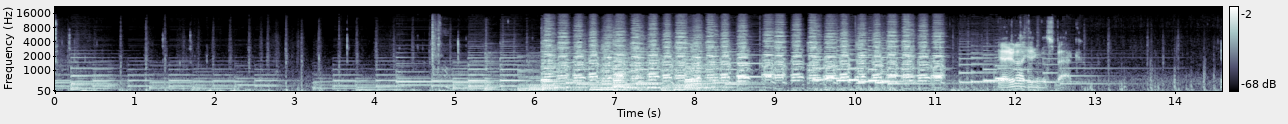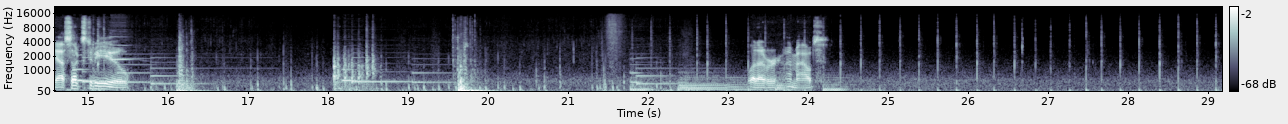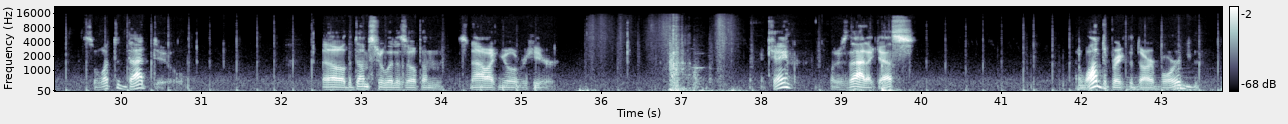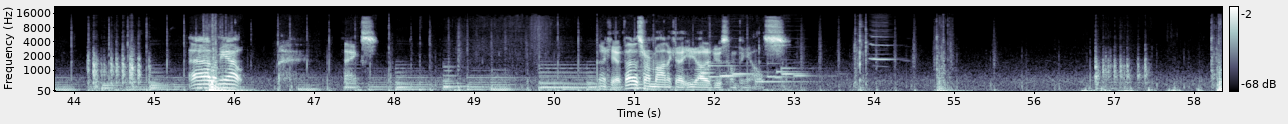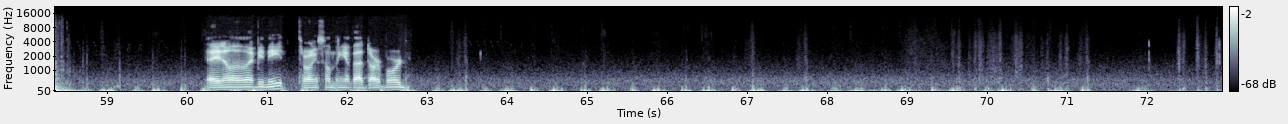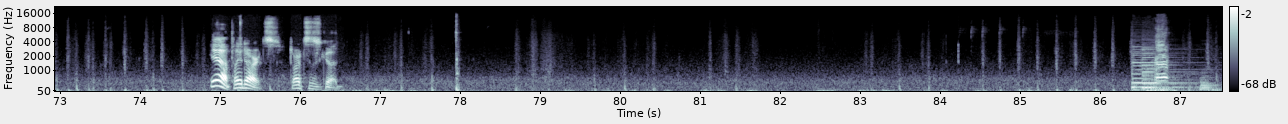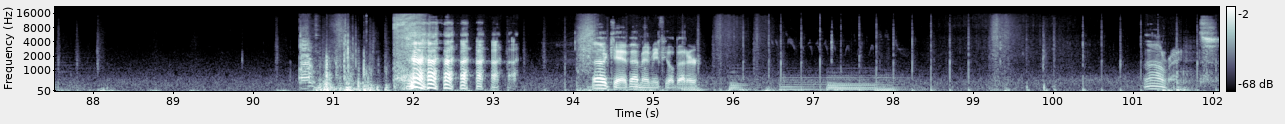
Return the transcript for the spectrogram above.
Yeah, you're not getting this back. Yeah, sucks to be you. Whatever, I'm out. What did that do? Oh, the dumpster lid is open, so now I can go over here. Okay, is that, I guess? I want to break the dartboard. Ah, let me out. Thanks. Okay, if that is harmonica, he ought to do something else. Hey, you know that might be neat? Throwing something at that dartboard. Yeah, play darts. Darts is good. okay, that made me feel better. All right.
